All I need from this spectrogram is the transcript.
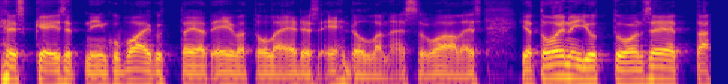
keskeiset niin kuin vaikuttajat eivät ole edes ehdolla näissä vaaleissa? Ja toinen juttu on se, että,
